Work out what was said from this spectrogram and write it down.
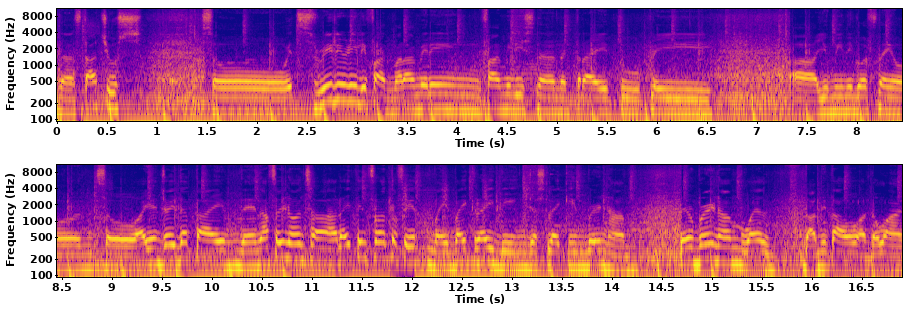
na statues. So it's really really fun. Marami ring families na nag-try to play uh, yung mini golf na yun. So, I enjoyed that time. Then, after nun, sa right in front of it, may bike riding just like in Burnham. Pero Burnham, wild. Dami tao, agawan,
